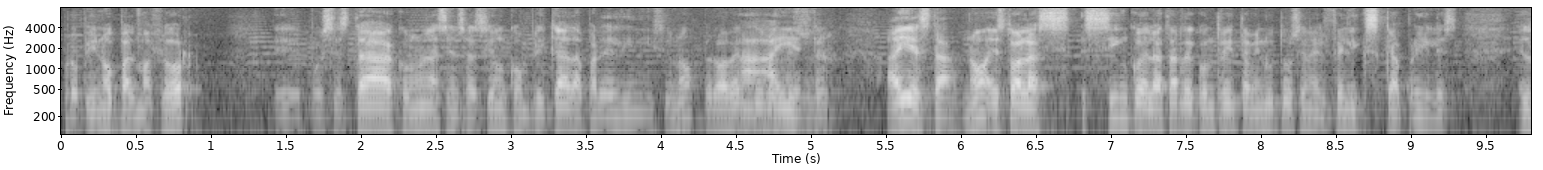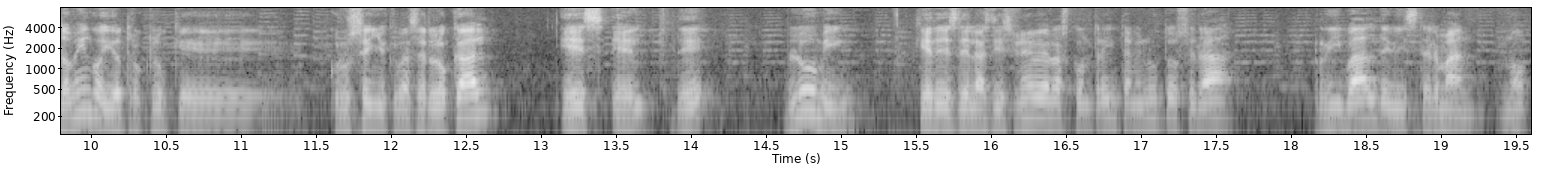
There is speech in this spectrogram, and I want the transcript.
propinó Palmaflor, eh, pues está con una sensación complicada para el inicio, ¿no? Pero a ver Ah, qué lo ahí está. Ahí está, ¿no? Esto a las 5 de la tarde con 30 minutos en el Félix Capriles. El domingo y otro club que, cruceño que va a ser local es el de Blooming, que desde las 19 horas con 30 minutos será rival de Wisterman, ¿no?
